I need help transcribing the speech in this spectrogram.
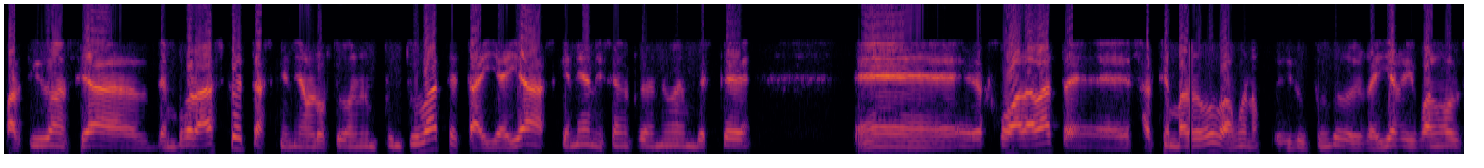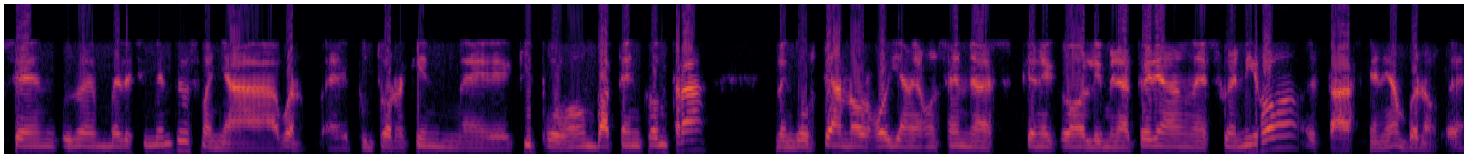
partiduan zea denbora asko, eta azkenean lortu genuen puntu bat, eta iaia azkenean izan genuen beste e, joada bat, e, zartzen badugu, ba, bueno, iru puntu, gehiago igual zen merezimentuz, baina, bueno, e, puntu horrekin e, ekipo baten kontra, lehen urtean orgoian egon zen azkeneko eliminatorian zuen higo, eta azkenean, bueno, e,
